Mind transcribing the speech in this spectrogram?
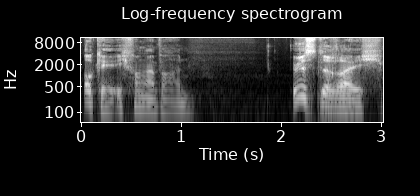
Okay, ich fange einfach an. Österreich,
